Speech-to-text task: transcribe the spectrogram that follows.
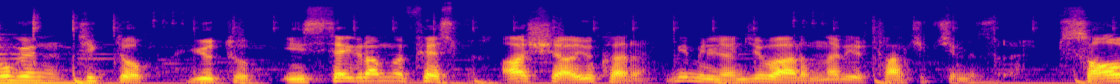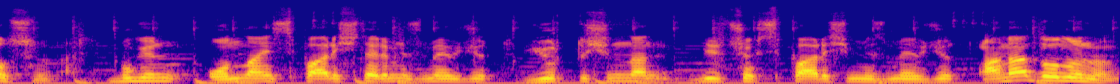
Bugün TikTok, YouTube, Instagram ve Facebook aşağı yukarı 1 milyon civarında bir takipçimiz var. Sağ olsunlar. Bugün online siparişlerimiz mevcut. Yurt dışından birçok siparişimiz mevcut. Anadolu'nun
